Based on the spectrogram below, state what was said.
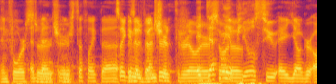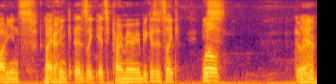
enforced Adventure or stuff like that. It's like is an it adventure? adventure thriller. it definitely sort of. appeals to a younger audience. I think it's like it's primary because it's like Well, Go yeah. ahead.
